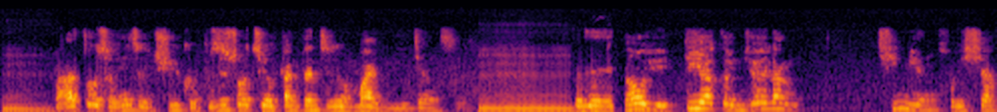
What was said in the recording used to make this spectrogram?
嗯，把它做成一种区隔，不是说只有单单只有卖米这样子，嗯嗯嗯嗯，对不对？然后第二个，你就会让青年回乡。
